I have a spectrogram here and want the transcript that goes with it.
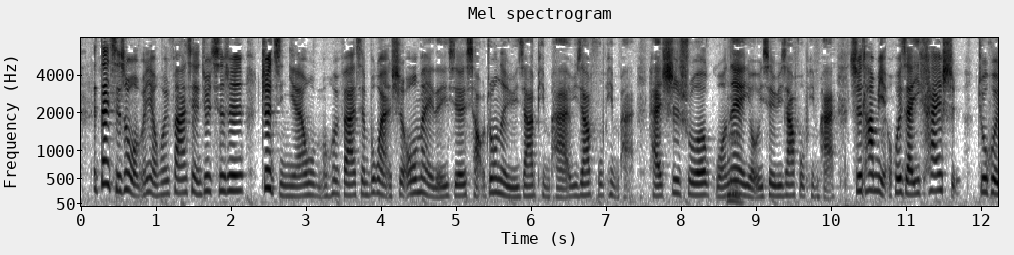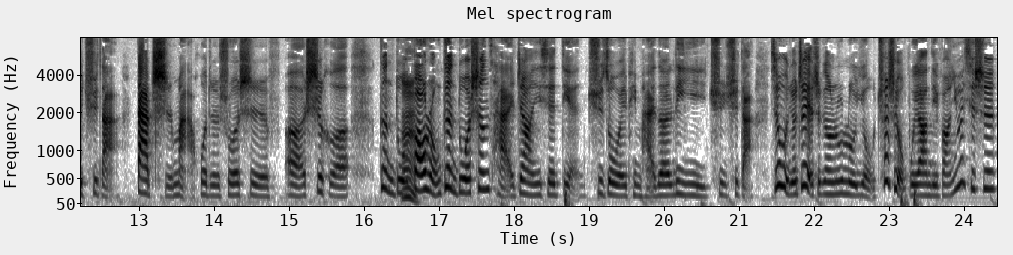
但其实我们也会发现，就其实这几年我们会发现，不管是欧美的一些小众的瑜伽品牌、瑜伽服品牌，还是说国内有一些瑜伽服品牌，其实他们也会在一开始就会去打。大尺码，或者说是呃适合更多包容更多身材这样一些点去作为品牌的利益去去打。其实我觉得这也是跟露露有确实有不一样的地方，因为其实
